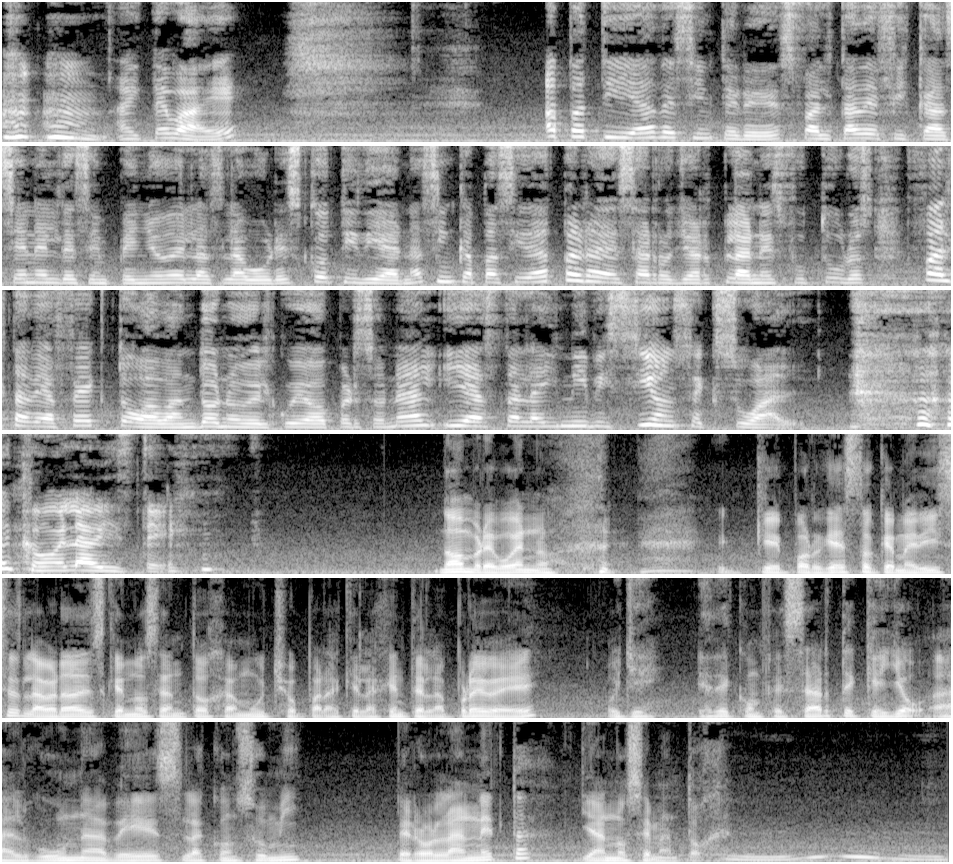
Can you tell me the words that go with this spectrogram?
Ahí te va, ¿eh? Apatía, desinterés, falta de eficacia en el desempeño de las labores cotidianas, incapacidad para desarrollar planes futuros, falta de afecto, abandono del cuidado personal y hasta la inhibición sexual. ¿Cómo la viste? No, hombre, bueno, que por esto que me dices, la verdad es que no se antoja mucho para que la gente la pruebe, ¿eh? Oye, he de confesarte que yo alguna vez la consumí, pero la neta ya no se me antoja. Mm,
